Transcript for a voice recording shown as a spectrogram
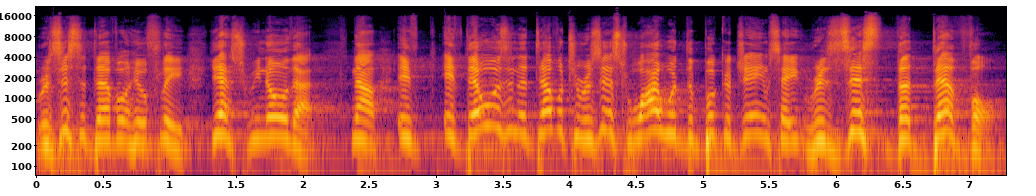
resist the devil, and he'll flee. Yes, we know that. Now, if, if there wasn't a devil to resist, why would the book of James say resist the devil?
